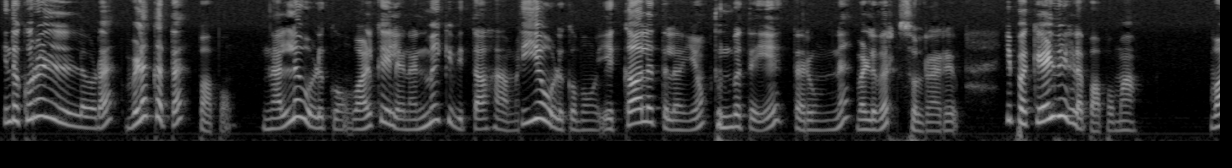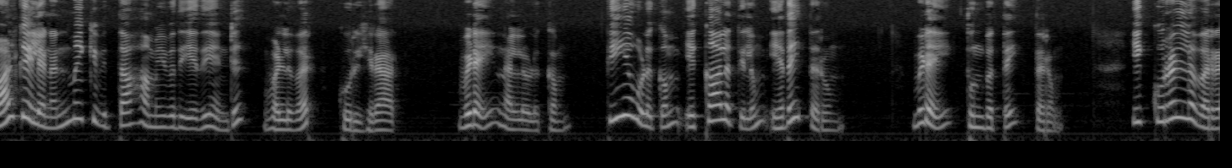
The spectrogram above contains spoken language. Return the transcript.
இந்த குறளோட விளக்கத்தை பார்ப்போம். நல்ல ஒழுக்கம் வாழ்க்கையில நன்மைக்கு வித்தாக அமை தீய ஒழுக்கமும் எக்காலத்திலையும் துன்பத்தையே தரும்னு வள்ளுவர் சொல்றாரு. இப்ப கேள்விகளை பார்ப்போமா? வாழ்க்கையில நன்மைக்கு வித்தாக அமைவது எது என்று வள்ளுவர் கூறுகிறார். விடை நல்லொழுக்கம் தீய ஒழுக்கம் எக்காலத்திலும் எதை தரும்? விடை துன்பத்தை தரும். இக்குரல்ல வர்ற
